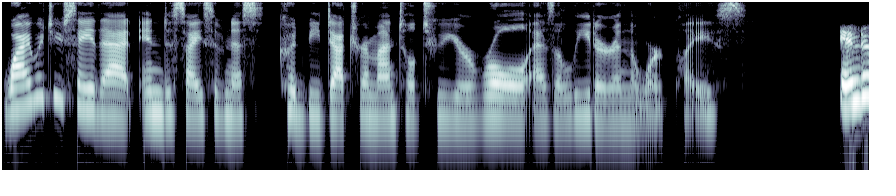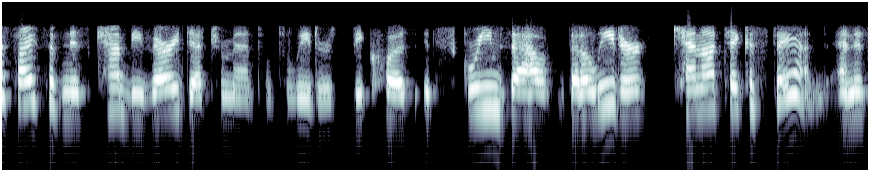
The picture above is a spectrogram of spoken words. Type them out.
Why would you say that indecisiveness could be detrimental to your role as a leader in the workplace? Indecisiveness can be very detrimental to leaders because it screams out that a leader cannot take a stand and is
